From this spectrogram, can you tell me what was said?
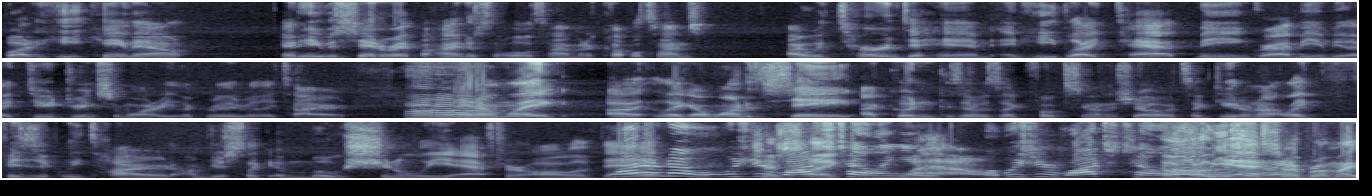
But he came out, and he was standing right behind us the whole time. And a couple times, I would turn to him, and he'd like tap me and grab me and be like, "Dude, drink some water. You look really really tired." And I'm like, I like I wanted to say I couldn't because I was like focusing on the show. It's like, dude, I'm not like physically tired. I'm just like emotionally after all of that. I don't know. What was your just watch like, telling you? What was your watch telling you? Oh you were yeah, so I brought my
